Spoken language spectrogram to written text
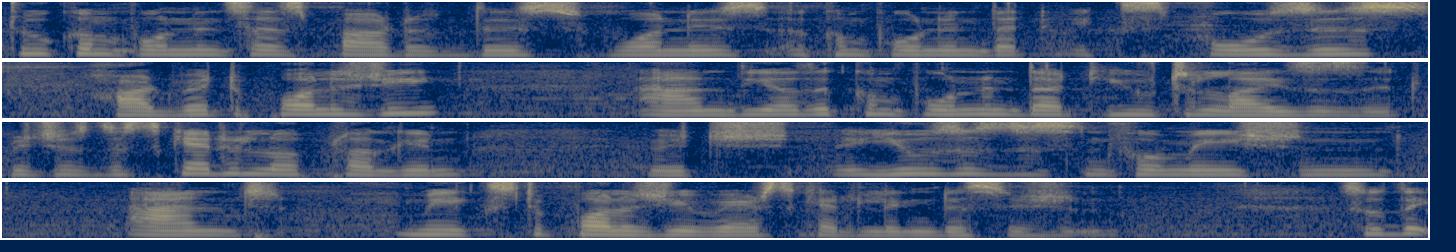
two components as part of this. One is a component that exposes hardware topology, and the other component that utilizes it, which is the scheduler plugin, which uses this information and makes topology-aware scheduling decision. So the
